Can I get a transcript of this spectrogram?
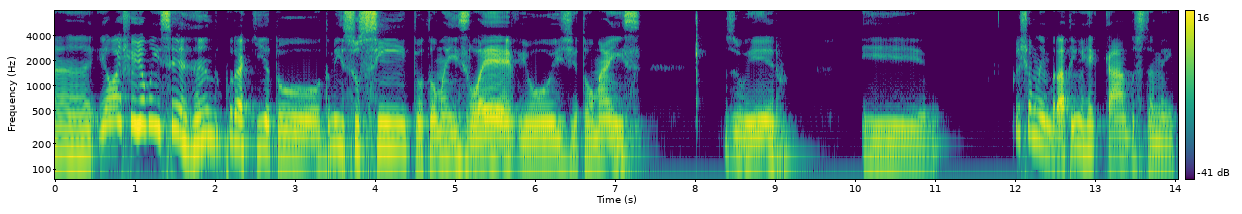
Ah, eu acho que eu já vou encerrando por aqui. Eu tô, tô meio sucinto, eu tô mais leve hoje, eu tô mais zoeiro. E. Deixa eu me lembrar, tenho recados também.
